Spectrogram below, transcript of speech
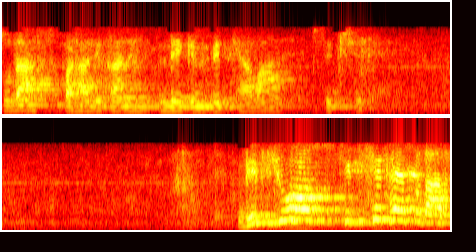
सुदास पढ़ा लिखा नहीं, लेकिन विद्यावान शिक्षित है। भिक्षुओं शिक्षित है सुदास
